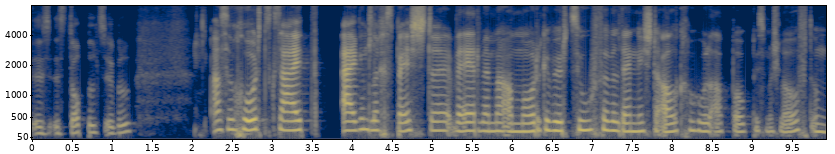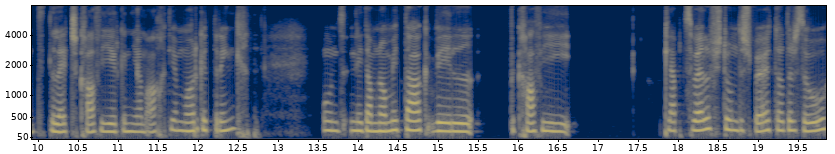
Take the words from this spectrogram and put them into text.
ein, ein doppeltes Übel. Also kurz gesagt, eigentlich das Beste wäre, wenn man am Morgen würde saufen, weil dann ist der Alkohol abgebaut, bis man schläft und den letzten Kaffee irgendwie am 8 Uhr am Morgen trinkt und nicht am Nachmittag, weil der Kaffee, ich glaube zwölf Stunden später oder so,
